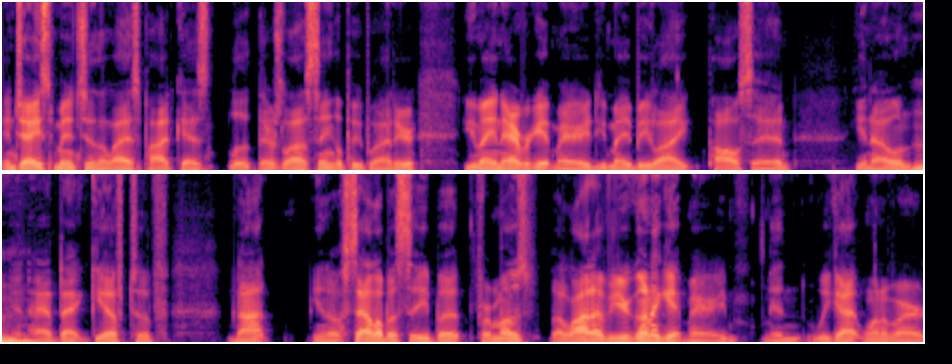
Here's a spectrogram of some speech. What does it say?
And Jase mentioned in the last podcast, look, there's a lot of single people out here. You may never get married. You may be like Paul said, you know, and, and have that gift of not, you know, celibacy. But for most, a lot of you, you're going to get married. And we got one of our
